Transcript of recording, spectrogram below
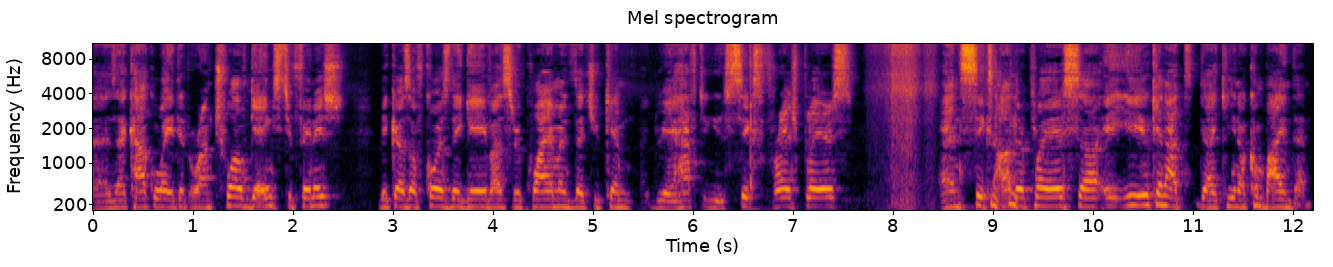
As I calculated, around 12 games to finish, because of course they gave us requirements that you can. You have to use six French players and six other players. So you cannot like you know combine them.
